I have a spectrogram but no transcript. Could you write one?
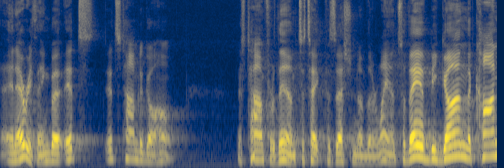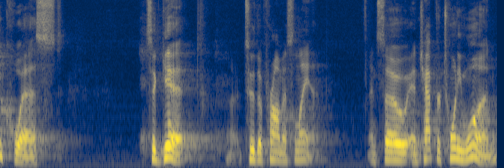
and everything. But it's, it's time to go home. It's time for them to take possession of their land. So they have begun the conquest to get uh, to the promised land. And so in chapter 21,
